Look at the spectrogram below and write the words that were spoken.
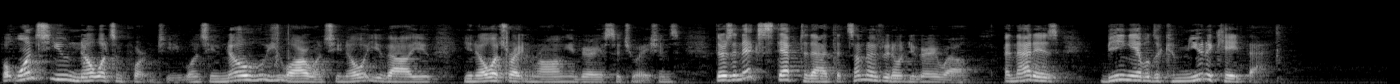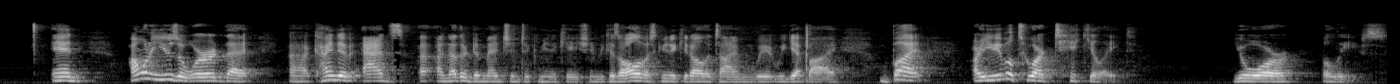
But once you know what's important to you, once you know who you are, once you know what you value, you know what's right and wrong in various situations, there's a next step to that that sometimes we don't do very well, and that is being able to communicate that. And I want to use a word that uh, kind of adds a, another dimension to communication because all of us communicate all the time, we, we get by. But are you able to articulate your beliefs,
